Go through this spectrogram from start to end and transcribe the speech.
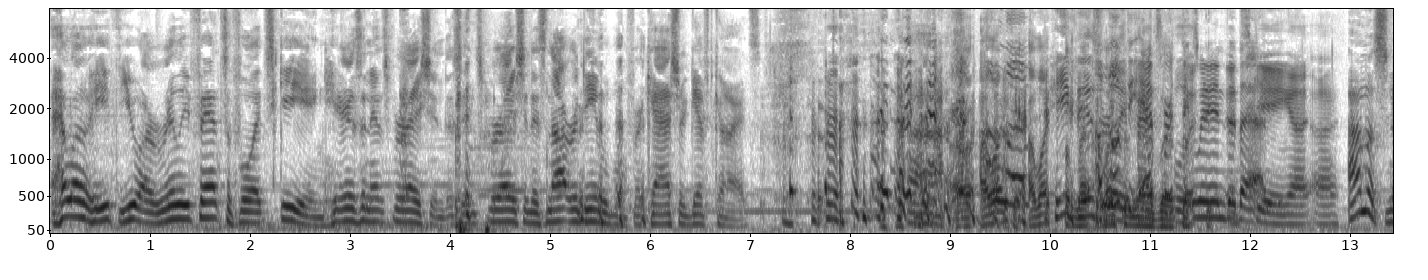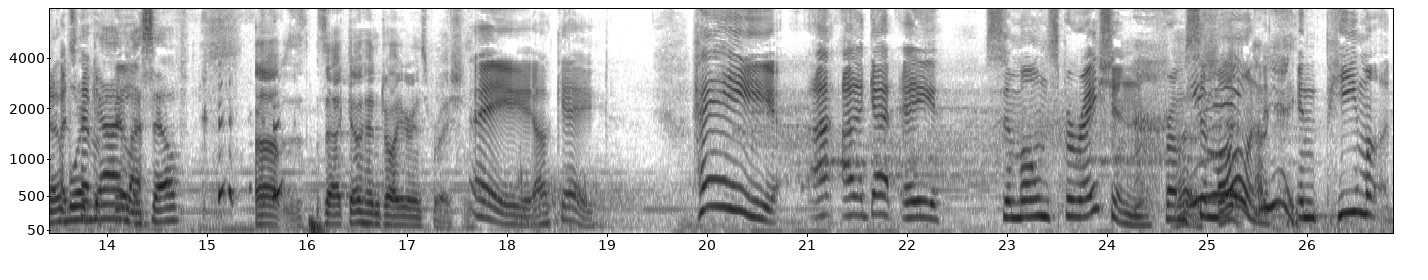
Hello, Heath. You are really fanciful at skiing. Here's an inspiration. This inspiration is not redeemable for cash or gift cards. I, I like it. I like Heath the, is I like really the the Mad Lib. effort that went into at that. skiing. I, I, I'm a just snowboard have a guy feeling. myself. Uh, Zach, go ahead and draw your inspiration. Hey, okay. Hey, I, I got a Simone inspiration from Simone Oh, yay. in Piedmont,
